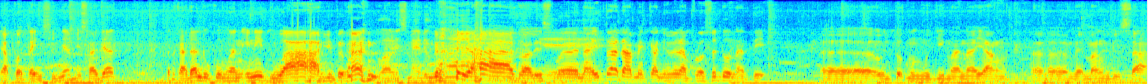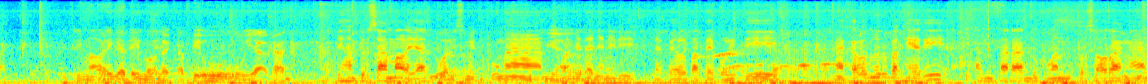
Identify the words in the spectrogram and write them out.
ya potensinya bisa aja terkadang dukungan ini dua gitu kan Dualisme dukungan. ya dualisme Oke. nah itu ada mekanisme dan prosedur nanti eh, untuk menguji mana yang eh, memang bisa diterima oleh KPU. oleh KPU ya kan Berarti hampir sama lah ya dualisme dukungan. Iya. Cuman bedanya ini di level partai politik. Nah kalau menurut Bang Heri antara dukungan perseorangan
